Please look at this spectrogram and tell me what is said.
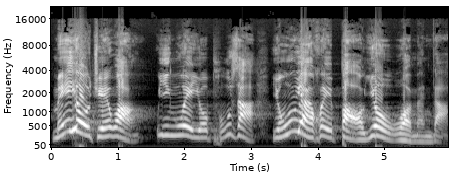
没有绝望，因为有菩萨永远会保佑我们的。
